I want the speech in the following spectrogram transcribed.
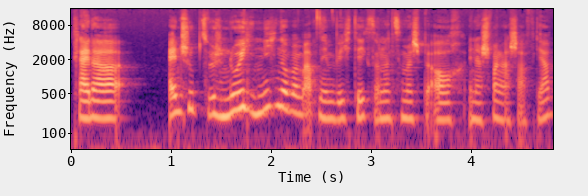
Kleiner Einschub zwischendurch, nicht nur beim Abnehmen wichtig, sondern zum Beispiel auch in der Schwangerschaft, ja.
